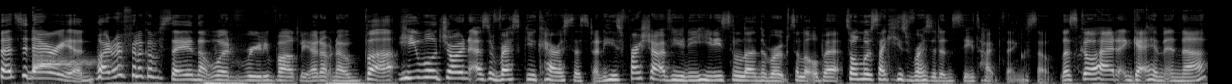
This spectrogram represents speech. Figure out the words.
Veterinarian. Why do I feel like I'm saying that word really badly? I don't know. But he will join as a rescue care assistant. He's fresh out of uni. He needs to learn the ropes a little bit. It's almost like his residency type thing. So let's go ahead and get him in there.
